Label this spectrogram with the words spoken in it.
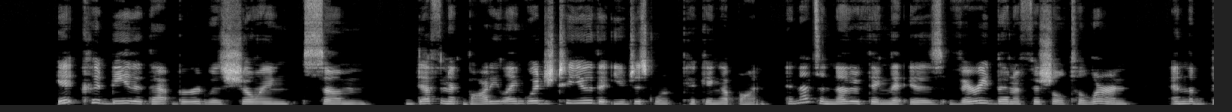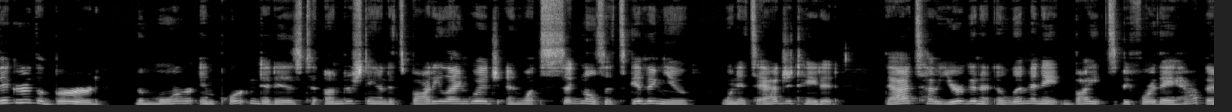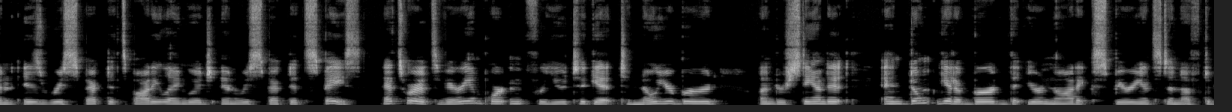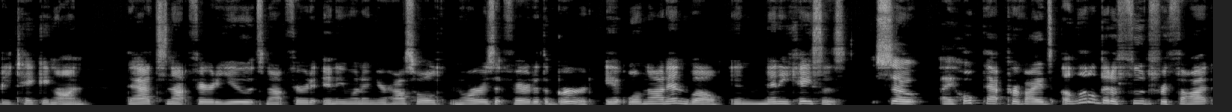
It could be that that bird was showing some definite body language to you that you just weren't picking up on. And that's another thing that is very beneficial to learn. And the bigger the bird, the more important it is to understand its body language and what signals it's giving you when it's agitated. That's how you're going to eliminate bites before they happen is respect its body language and respect its space. That's where it's very important for you to get to know your bird, understand it, and don't get a bird that you're not experienced enough to be taking on. That's not fair to you. It's not fair to anyone in your household, nor is it fair to the bird. It will not end well in many cases. So I hope that provides a little bit of food for thought.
